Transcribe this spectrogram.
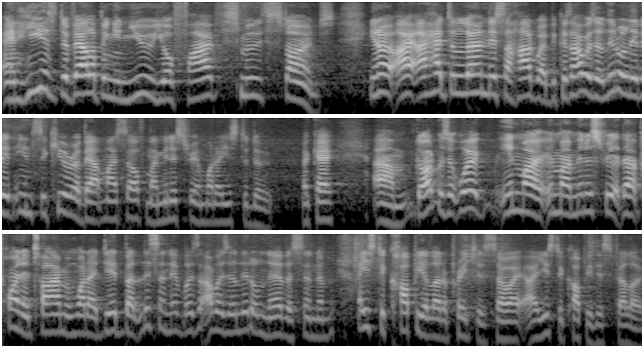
And He is developing in you your five smooth stones. You know, I, I had to learn this the hard way because I was a little bit insecure about myself, my ministry, and what I used to do. Okay? Um, God was at work in my, in my ministry at that point in time and what I did, but listen, it was, I was a little nervous and um, I used to copy a lot of preachers. So I, I, used to copy this fellow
